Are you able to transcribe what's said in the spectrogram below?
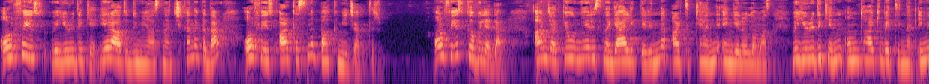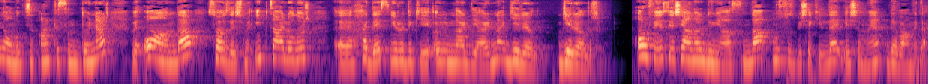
Orpheus ve Eurydice yeraltı dünyasından çıkana kadar Orpheus arkasına bakmayacaktır. Orpheus kabul eder. Ancak yolun yarısına geldiklerinde artık kendini engel olamaz ve Eurydice'nin onu takip ettiğinden emin olmak için arkasını döner ve o anda sözleşme iptal olur. Ee, Hades Eurydice'yi ölümler diyarına geri alır. Orpheus yaşayanların dünyasında mutsuz bir şekilde yaşamaya devam eder.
